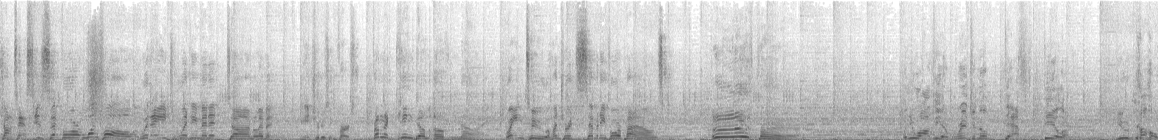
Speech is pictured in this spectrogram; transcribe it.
contest is set for one fall with a 20-minute time limit. Introducing first, from the Kingdom of Nine, weighing 274 pounds, Luther. When you are the original death dealer, you know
